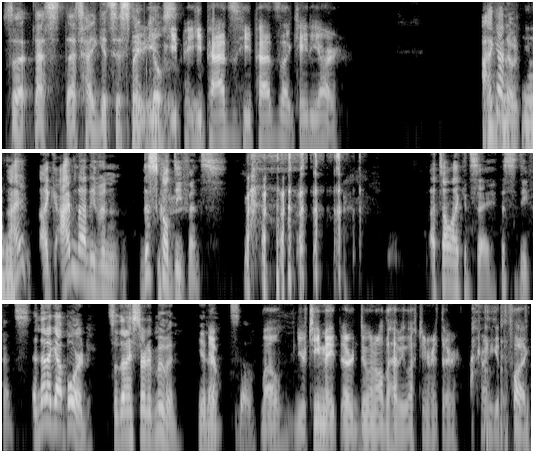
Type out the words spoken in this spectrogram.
So that, that's that's how he gets his snipe he, kills. he, he pads he pads that KDR. I got no. Mhm, mhm. I like. I'm not even. This is called defense. That's all I could say. This is defense. And then I got bored, so then I started moving. You know. Yep. So Well, your teammate are doing all the heavy lifting right there, trying to get the flag.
